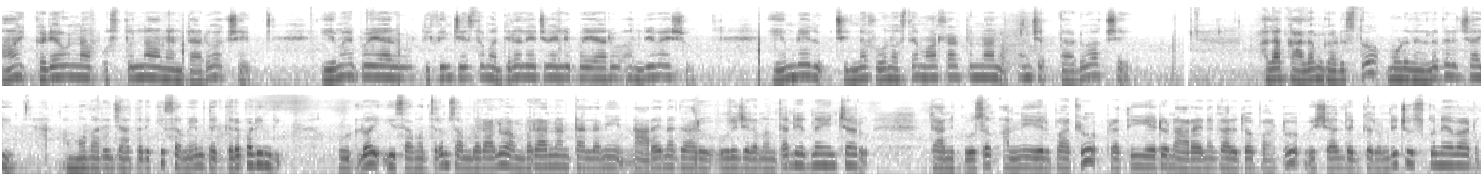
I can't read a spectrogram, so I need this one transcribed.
"ఆ, ఇక్కడే ఉన్నా వస్తున్నా అని అంటాడు అక్షయ్. ఏమైపోయారు? టిఫిన్ చేస్తూ మధ్యలో లేచి వెళ్ళిపోయారు అంది వైషు ఏం లేదు చిన్న ఫోన్ వస్తే మాట్లాడుతున్నాను అని చెప్తాడు అక్షయ్. అలా కాలం గడుస్తూ మూడు నెలలు గడిచాయి. అమ్మవారి జాతరకి సమయం దగ్గర పడింది. ఊర్లో ఈ సంవత్సరం సంబరాలు అంబరాన్నంటాలని నారాయణ గారు ఊరి జనమంతా నిర్ణయించారు. దానికోసం అన్ని ఏర్పాట్లు ప్రతి ఏడు నారాయణ గారితో పాటు విశాల్ దగ్గరుండి చూసుకునేవాడు.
